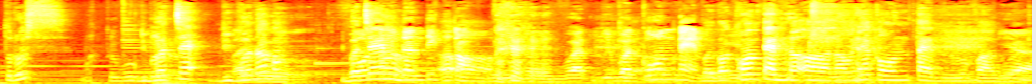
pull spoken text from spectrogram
terus waktu bubur. dibaca dibuat apa? Waduh. Dibaca foto dan TikTok Oh, oh. gitu. buat buat konten. Buat buat gitu. konten, heeh, namanya konten lupa gue. Iya.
